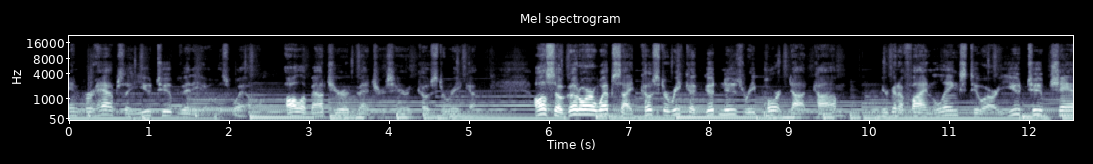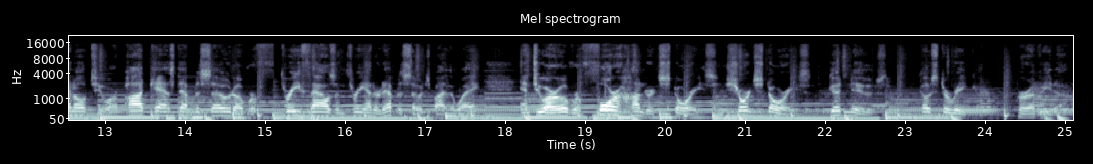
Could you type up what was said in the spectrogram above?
and perhaps a YouTube video as well, all about your adventures here in Costa Rica. Also, go to our website, Costa Rica Good News Report.com. You're going to find links to our YouTube channel, to our podcast episode, over 3,300 episodes, by the way, and to our over 400 stories, short stories, good news, Costa Rica, Pura Vida.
